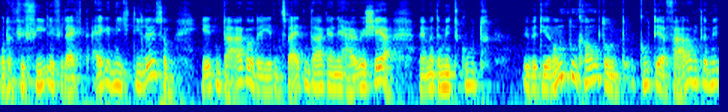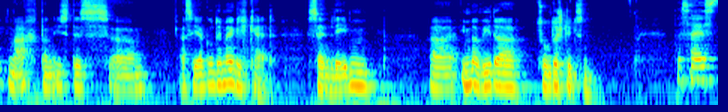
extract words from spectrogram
oder für viele vielleicht eigentlich die Lösung. Jeden Tag oder jeden zweiten Tag eine halbe Share. Wenn man damit gut über die Runden kommt und gute Erfahrung damit macht, dann ist es äh, eine sehr gute Möglichkeit, sein Leben äh, immer wieder zu unterstützen. Das heißt,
